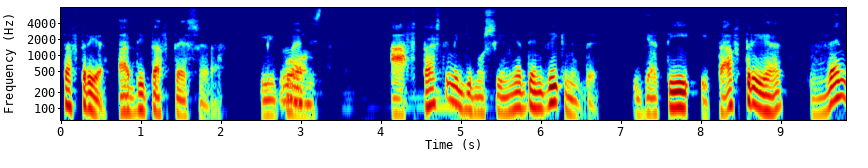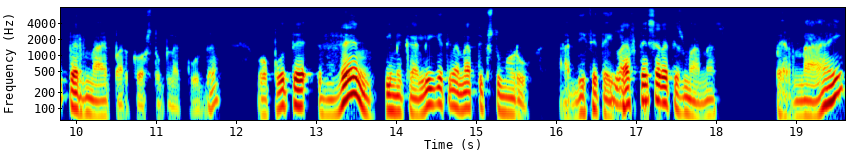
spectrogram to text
ταυτρία, αντί ταυτέσσερα. Λοιπόν, αυτά στην εγκυμοσύνη αντενδείκνυνται, γιατί η ταυτρία δεν περνά επαρκώς στον πλακούντα, οπότε δεν είναι καλή για την ανάπτυξη του μωρού. Αντίθετα, η ναι. ταφ4 της μάνας περνάει,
